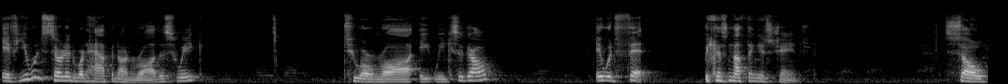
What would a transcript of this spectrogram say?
if you inserted what happened on Raw this week to a Raw eight weeks ago, it would fit because nothing has changed. So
